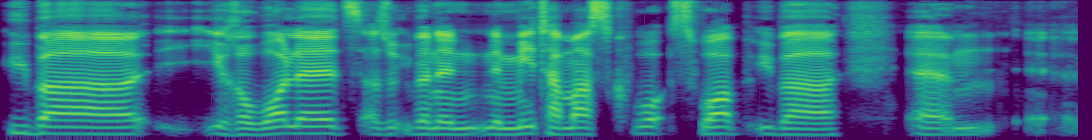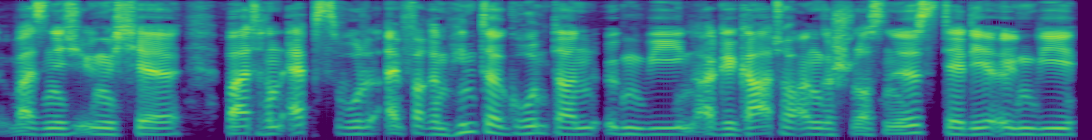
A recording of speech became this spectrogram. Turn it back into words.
über ihre Wallets, also über einen, eine Metamask-Swap, über, ähm, äh, weiß ich nicht, irgendwelche weiteren Apps, wo einfach im Hintergrund dann irgendwie ein Aggregator angeschlossen ist, der dir irgendwie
